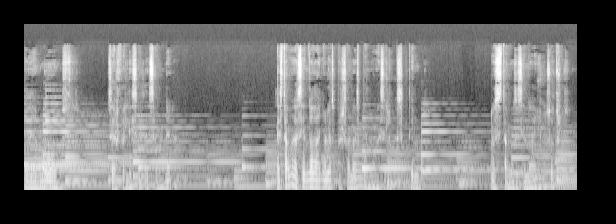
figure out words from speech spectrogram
Podemos ser felices de esa manera. Estamos haciendo daño a las personas por no decir lo que sentimos. Nos estamos haciendo daño a nosotros.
